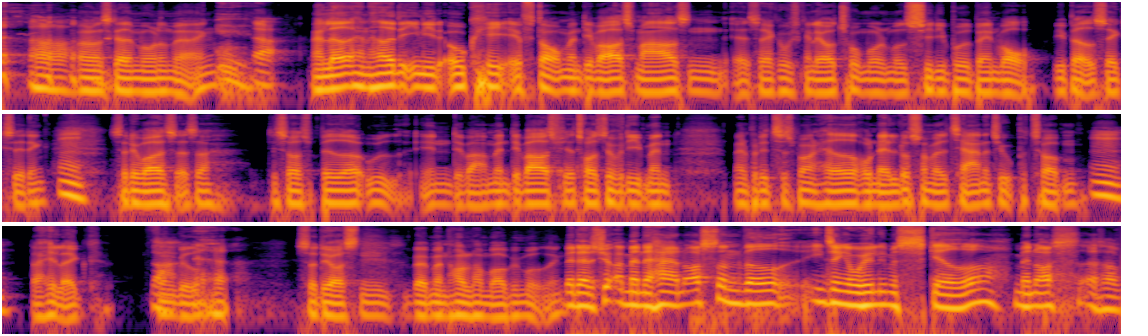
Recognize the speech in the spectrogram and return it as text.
Og, blev han skadet en måned mere, ikke? ja. Han, lavede, han havde det egentlig et okay efterår, men det var også meget sådan... Altså jeg kan huske, han lavede to mål mod City på udebane, hvor vi bad 6-1, ikke? Mm. Så det var også, altså... Det så også bedre ud, end det var. Men det var også, jeg tror også, det var fordi, man, man på det tidspunkt havde Ronaldo som alternativ på toppen, Mm. der heller ikke fungerede. ja. Så det er også sådan, hvad man holdt ham op imod, ikke? Men, er det sjovt, men har han også sådan været... En ting er uheldig med skader, men også... Altså,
